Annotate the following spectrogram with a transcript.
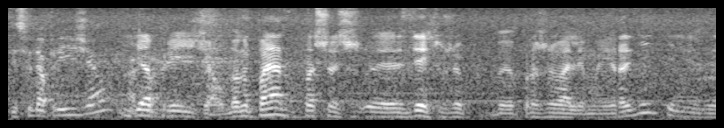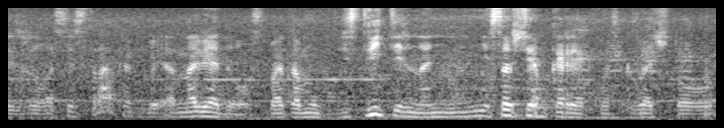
ты сюда приезжал? Я приезжал. Да, ну понятно, потому что э, здесь уже э, проживали мои родители, здесь жила сестра, как бы я наведывался, поэтому действительно не совсем корректно сказать, что вот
